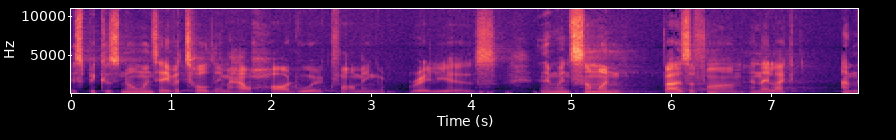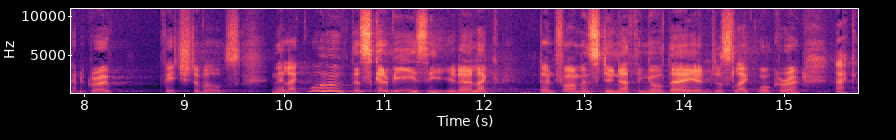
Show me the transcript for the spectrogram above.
is because no one's ever told them how hard work farming really is. And then when someone buys a farm and they're like, I'm going to grow vegetables, and they're like, woohoo, this is going to be easy, you know, like, don't farmers do nothing all day and just like walk around? Like,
